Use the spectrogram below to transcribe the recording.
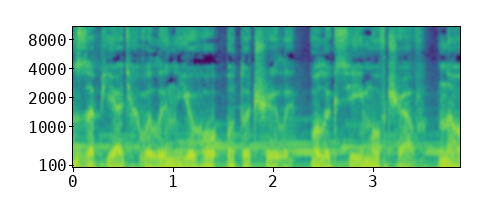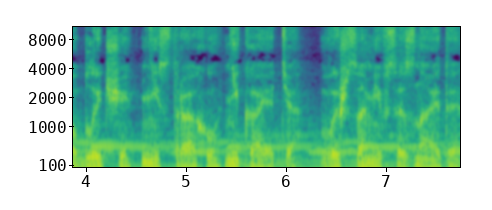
За п'ять хвилин його оточили. Олексій мовчав на обличчі ні страху, ні каяття. Ви ж самі все знаєте,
